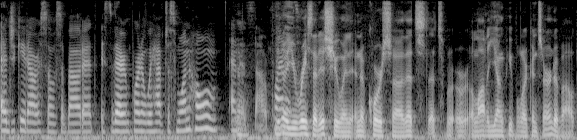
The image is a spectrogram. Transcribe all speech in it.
educate ourselves about it. It's very important. We have just one home, and yeah. it's our planet. You know, you raise that issue, and, and of course, uh, that's that's a lot of young people are concerned about.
